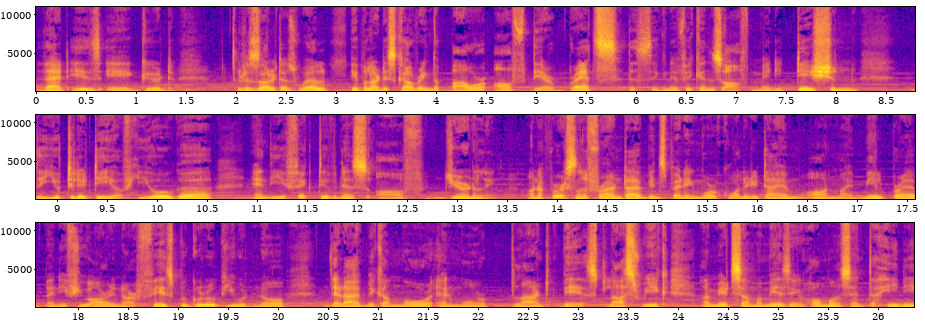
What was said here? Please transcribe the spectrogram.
that is a good result as well. People are discovering the power of their breaths, the significance of meditation, the utility of yoga, and the effectiveness of journaling. On a personal front, I've been spending more quality time on my meal prep, and if you are in our Facebook group, you would know that I've become more and more plant based. Last week, I made some amazing hummus and tahini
